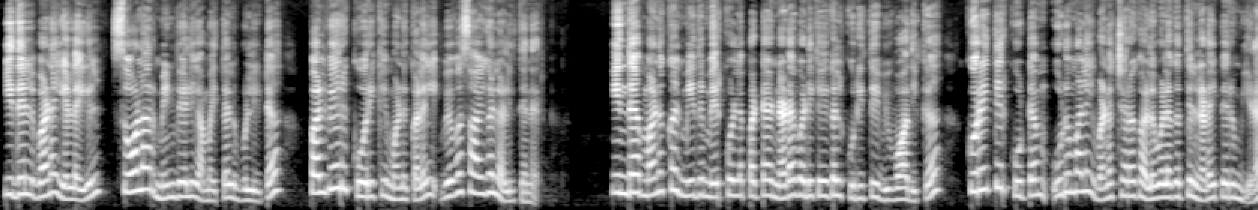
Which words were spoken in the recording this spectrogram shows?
இதில் வன எல்லையில் சோலார் மின்வேலி அமைத்தல் உள்ளிட்ட பல்வேறு கோரிக்கை மனுக்களை விவசாயிகள் அளித்தனர். இந்த மனுக்கள் மீது மேற்கொள்ளப்பட்ட நடவடிக்கைகள் குறித்து விவாதிக்க குறைத்தீர் கூட்டம் உடுமலை வனச்சரக அலுவலகத்தில் நடைபெறும் என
